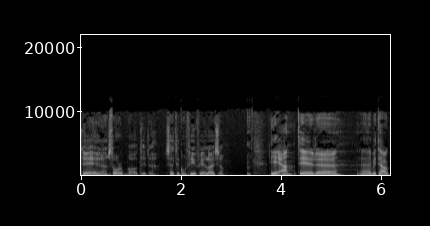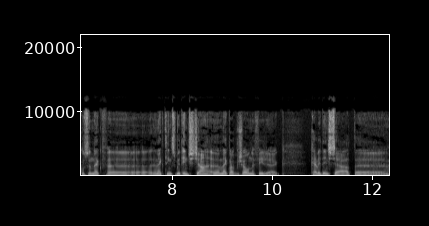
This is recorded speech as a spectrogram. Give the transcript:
det är en stor uppgåva till det. Sätt det kom fyra för lösa. Ja, det är Uh, vi tar också näck för the next things with insta and the nek var visjoner for för kan vi at att eh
